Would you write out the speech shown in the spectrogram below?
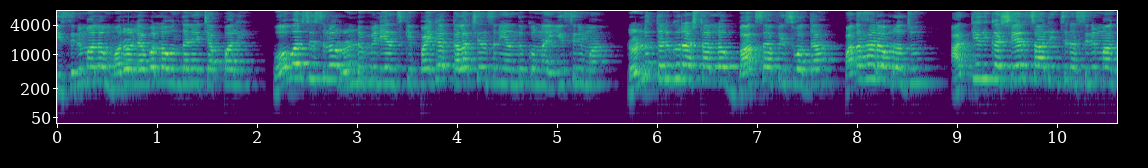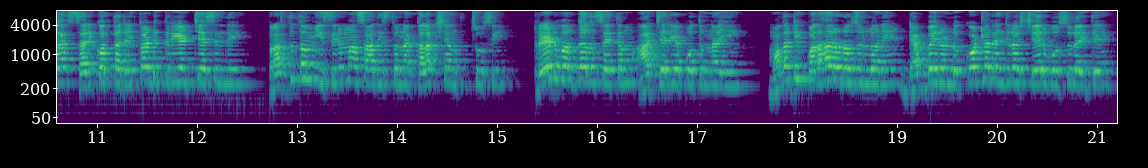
ఈ సినిమాలో మరో లెవెల్లో ఉందనే చెప్పాలి. ఓవర్సీస్లో రెండు మిలియన్స్కి పైగా కలెక్షన్స్ని అందుకున్న ఈ సినిమా రెండు తెలుగు రాష్ట్రాల్లో బాక్సాఫీస్ వద్ద పదహారవ రోజు అత్యధిక షేర్ సాధించిన సినిమాగా సరికొత్త రికార్డు క్రియేట్ చేసింది. ప్రస్తుతం ఈ సినిమా సాధిస్తున్న కలెక్షన్స్ చూసి ట్రేడ్ వర్గాలు సైతం ఆశ్చర్యపోతున్నాయి. మొదటి పదహారు రోజుల్లోనే డెబ్బై రెండు కోట్ల రేంజ్లో షేర్ వసూలైతే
